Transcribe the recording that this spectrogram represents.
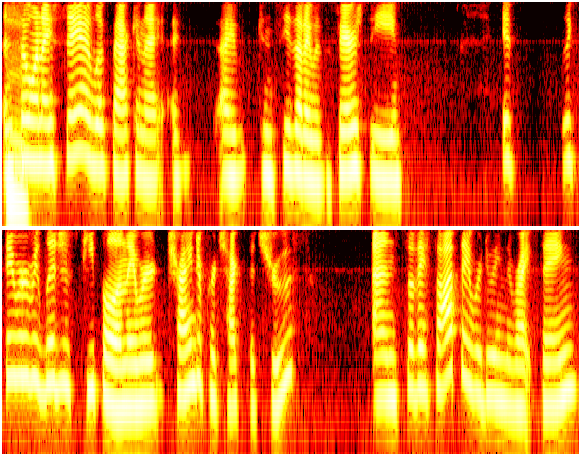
And Mm. so when I say I look back and I, I I can see that I was a Pharisee, it's like they were religious people and they were trying to protect the truth. And so they thought they were doing the right thing.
